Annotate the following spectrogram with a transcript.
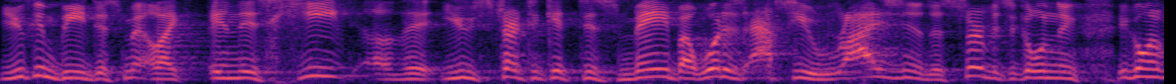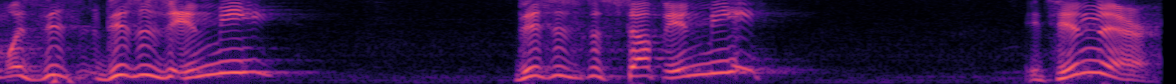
you can be dismayed, like in this heat of it, you start to get dismayed by what is actually rising to the surface. You're going, you're going, what's this? This is in me? This is the stuff in me? It's in there.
